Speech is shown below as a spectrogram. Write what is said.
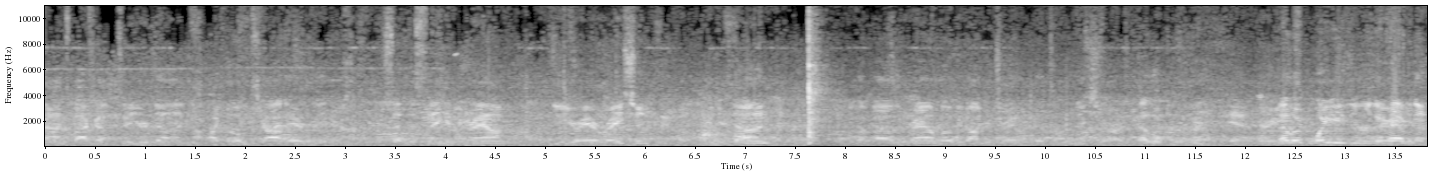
tines back up until you're done. Not like the old style aerators. Set this thing in the ground, do your aeration. When you're done, pick it up out of the ground, load it on your trailer, go to the next yard. That looked really, Yeah, very that easy. looked way easier than Very having it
